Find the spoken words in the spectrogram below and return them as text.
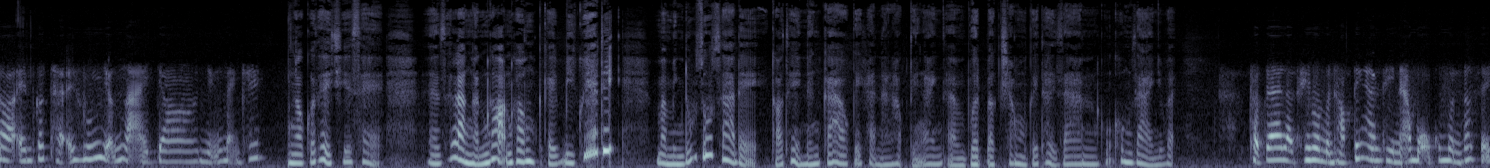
ờ, em có thể hướng dẫn lại cho những bạn khác. Ngọc có thể chia sẻ ờ, rất là ngắn gọn không? Cái bí quyết ý mà mình đúc rút ra để có thể nâng cao cái khả năng học tiếng Anh à, vượt bậc trong một cái thời gian cũng không dài như vậy thật ra là khi mà mình học tiếng Anh thì não bộ của mình nó sẽ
